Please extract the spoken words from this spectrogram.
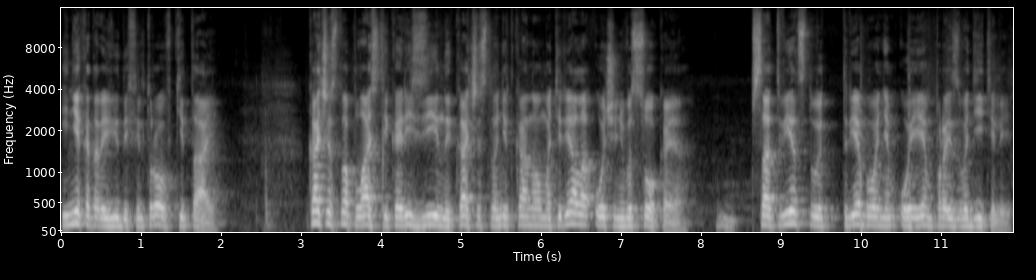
и некоторые виды фильтров Китай. Качество пластика, резины, качество нетканого материала очень высокое. Соответствует требованиям ОЕМ производителей.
